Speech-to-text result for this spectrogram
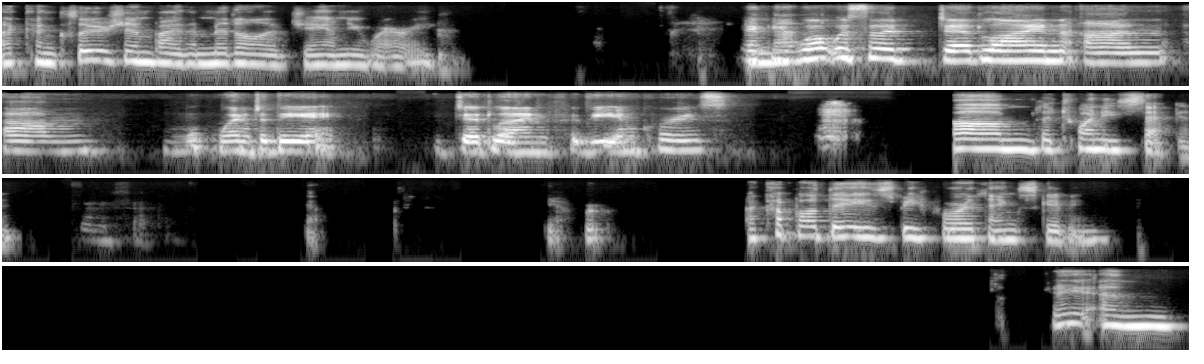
a conclusion by the middle of January. Nikki, what was the deadline on, um, when did the deadline for the inquiries? Um, the 22nd. Yeah. a couple of days before Thanksgiving. Okay, and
